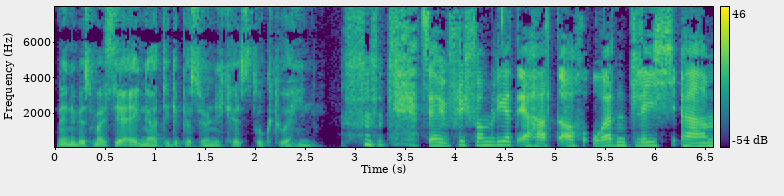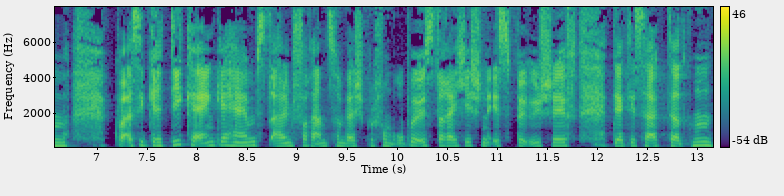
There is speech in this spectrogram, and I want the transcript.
nennen wir es mal, sehr eigenartige Persönlichkeitsstruktur hin. sehr höflich formuliert. Er hat auch ordentlich ähm, quasi Kritik eingeheimst, allen voran zum Beispiel vom oberösterreichischen SPÖ-Chef, der gesagt hat, hm,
